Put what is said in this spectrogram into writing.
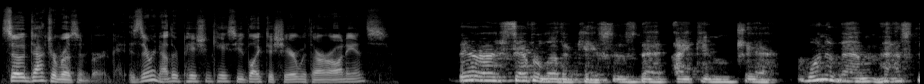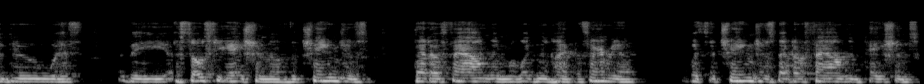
So, Dr. Rosenberg, is there another patient case you'd like to share with our audience? There are several other cases that I can share. One of them has to do with the association of the changes that are found in malignant hypothermia with the changes that are found in patients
